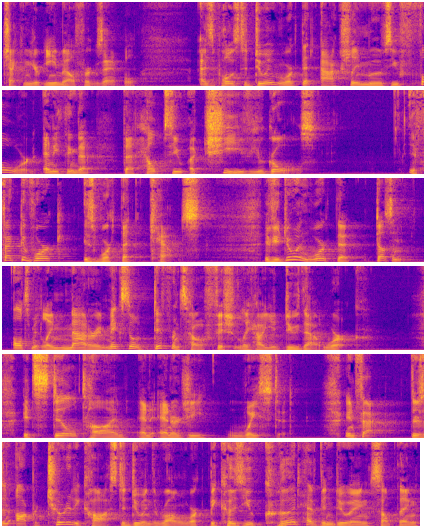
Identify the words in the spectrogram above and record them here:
checking your email, for example, as opposed to doing work that actually moves you forward, anything that, that helps you achieve your goals. Effective work is work that counts. If you're doing work that doesn't ultimately matter, it makes no difference how efficiently how you do that work. It's still time and energy wasted. In fact, there's an opportunity cost to doing the wrong work because you could have been doing something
